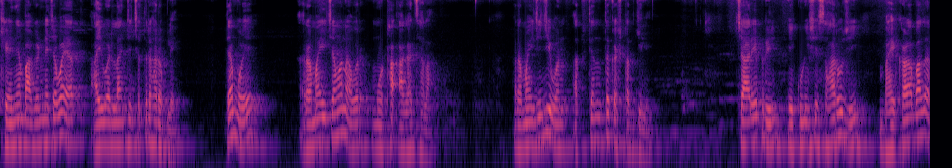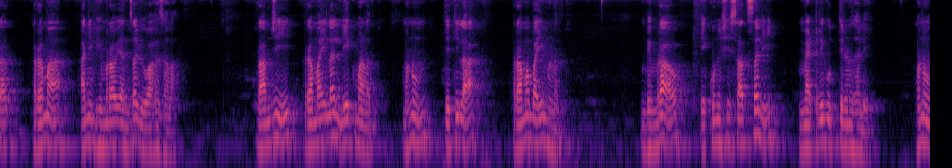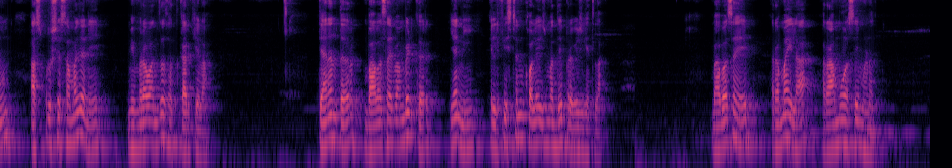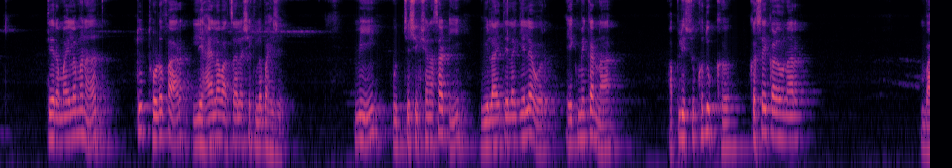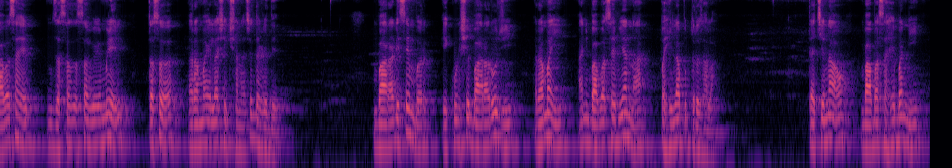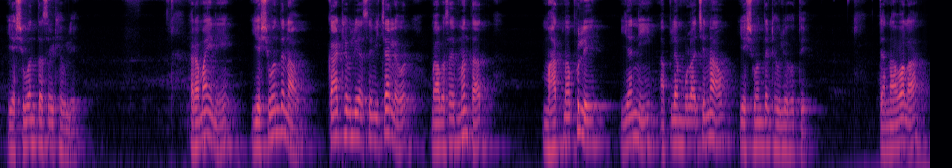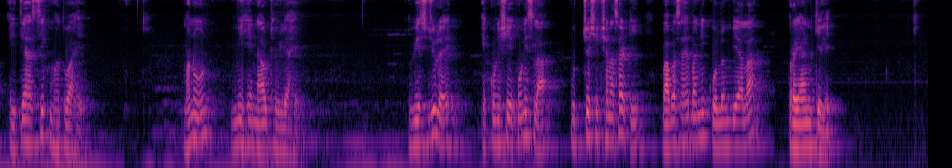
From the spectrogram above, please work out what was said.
खेळण्या बागडण्याच्या वयात आईवडिलांचे छत्र हरपले. त्यामुळे रमाईच्या मनावर मोठा आघात झाला. रमाईचे जीवन अत्यंत कष्टात गेले. चार एप्रिल एकोणीसशे सहा रोजी भायखळा बाजारात रमा आणि भीमराव यांचा विवाह झाला. रामजी रमाईला लेख मानत म्हणून ते तिला रामाबाई म्हणत. भीमराव एकोणीसशे सात साली मॅट्रिक उत्तीर्ण झाले म्हणून अस्पृश्य समाजाने भीमरावांचा सत्कार केला. त्यानंतर बाबासाहेब आंबेडकर यांनी एल्फिस्टन कॉलेजमध्ये प्रवेश घेतला. बाबासाहेब रमाईला रामू असे म्हणत. ते रमाईला म्हणत तू थोडंफार लिहायला वाचायला शिकलं पाहिजे. मी उच्च शिक्षणासाठी विलायतेला गेल्यावर एकमेकांना आपली सुखदुःख कसे कळवणार? बाबासाहेब जसा जसा वेळ मिळेल तसं रमाईला शिक्षणाचे धडे देत. बारा डिसेंबर एकोणीसशे बारा रोजी रमाई आणि बाबासाहेब यांना पहिला पुत्र झाला. त्याचे नाव बाबासाहेबांनी यशवंत असे ठेवले. रमाईने यशवंत नाव का ठेवले असे विचारल्यावर बाबासाहेब म्हणतात महात्मा फुले यांनी आपल्या मुलाचे नाव यशवंत ठेवले होते. त्या नावाला ऐतिहासिक महत्त्व आहे. म्हणून मी हे नाव ठेवले आहे. वीस जुलै एकोणीसशे एकोणीसला उच्च शिक्षणासाठी बाबासाहेबांनी कोलंबियाला प्रयाण केले.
